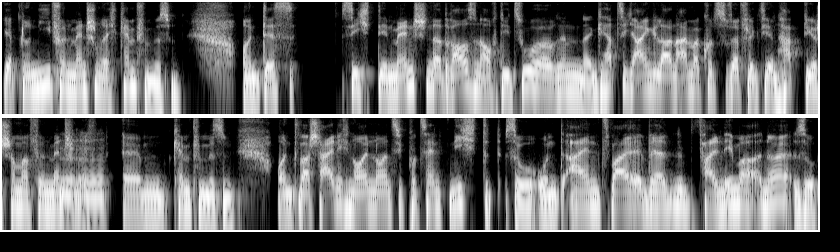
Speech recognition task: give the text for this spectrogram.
Ihr habt noch nie für ein Menschenrecht kämpfen müssen. Und das sich den Menschen da draußen, auch die Zuhörerinnen, herzlich eingeladen, einmal kurz zu reflektieren. Habt ihr schon mal für ein Menschenrecht mhm. ähm, kämpfen müssen? Und wahrscheinlich 99 Prozent nicht so. Und ein, zwei werden, fallen immer, ne, so.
